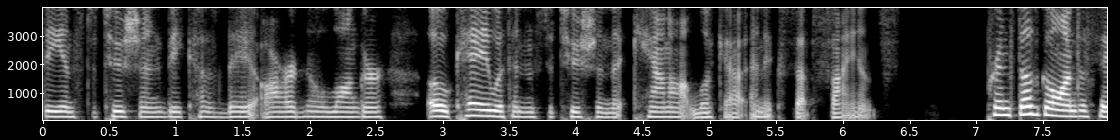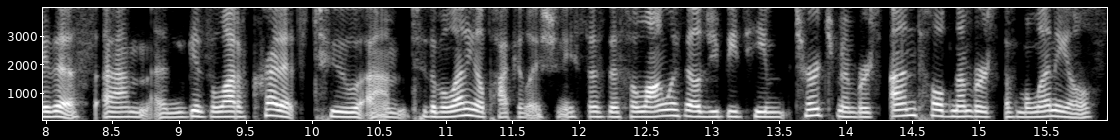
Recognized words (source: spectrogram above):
the institution because they are no longer okay with an institution that cannot look at and accept science. Prince does go on to say this um, and gives a lot of credit to um, to the millennial population. He says this, along with LGBT church members, untold numbers of millennials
